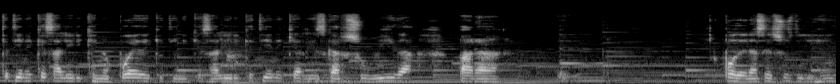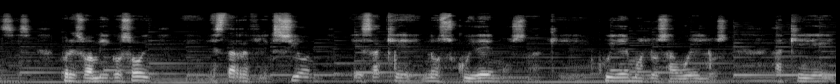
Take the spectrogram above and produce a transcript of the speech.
que tiene que salir y que no puede, que tiene que salir y que tiene que arriesgar su vida para eh, poder hacer sus diligencias. Por eso amigos, hoy eh, esta reflexión es a que nos cuidemos, a que cuidemos los abuelos, a que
